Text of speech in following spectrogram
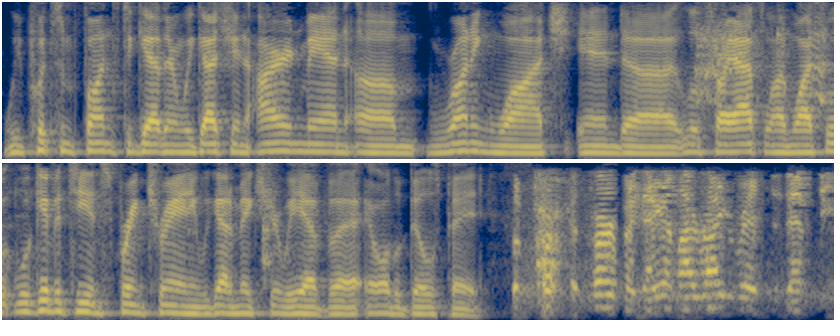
we put some funds together and we got you an Ironman um, running watch and uh, a little triathlon watch. We'll, we'll, give it to you in spring training. We got to make sure we have uh, all the bills paid. Perfect. I got my right wrist is empty,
